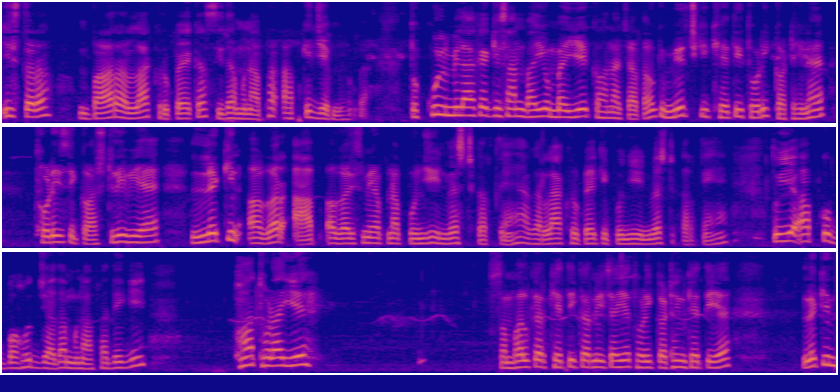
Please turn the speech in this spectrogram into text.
इस तरह 12 लाख रुपए का सीधा मुनाफा आपके जेब में होगा। तो कुल मिलाकर किसान भाइयों, मैं ये कहना चाहता हूँ कि मिर्च की खेती थोड़ी कठिन है, थोड़ी सी कॉस्टली भी है, लेकिन अगर आप, अगर इसमें अपना पूंजी इन्वेस्ट करते हैं, अगर लाख रुपए की पूंजी इन्वेस्ट करते हैं तो ये आपको बहुत ज़्यादा मुनाफा देगी। हाँ थोड़ा ये संभल कर खेती करनी चाहिए, थोड़ी कठिन खेती है। लेकिन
